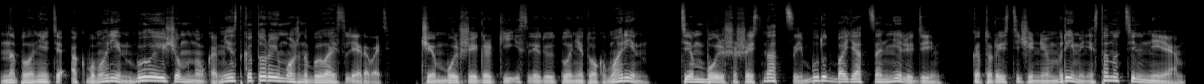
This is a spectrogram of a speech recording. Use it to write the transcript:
на планете Аквамарин было еще много мест, которые можно было исследовать. Чем больше игроки исследуют планету Аквамарин, тем больше шесть наций будут бояться не людей, которые с течением времени станут сильнее.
